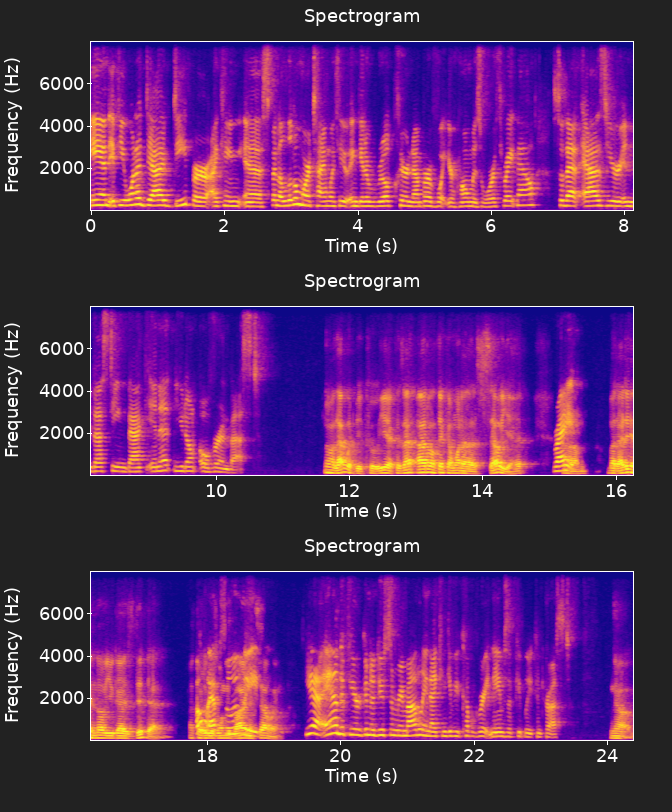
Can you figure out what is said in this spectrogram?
and if you want to dive deeper i can uh, spend a little more time with you and get a real clear number of what your home is worth right now so that as you're investing back in it you don't overinvest Oh, that would be cool. Yeah, because I, I don't think I want to sell yet. Right. Um, but I didn't know you guys did that. I thought oh, it was absolutely. only buying and selling. Yeah, and if you're going to do some remodeling, I can give you a couple great names of people you can trust. Now,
